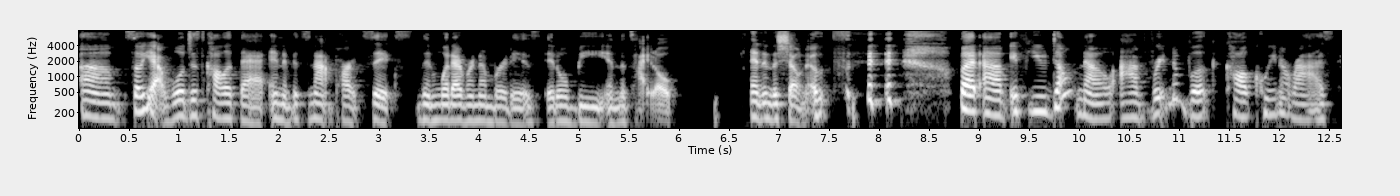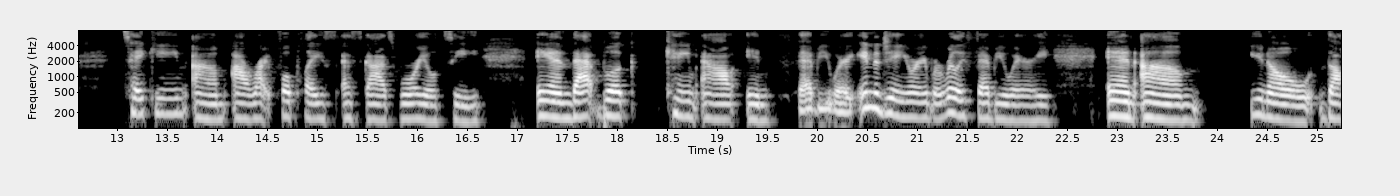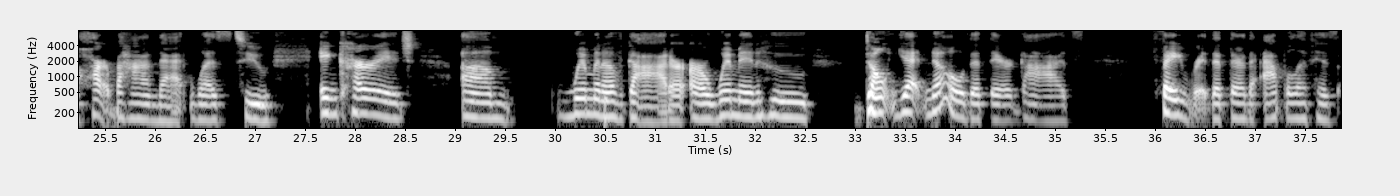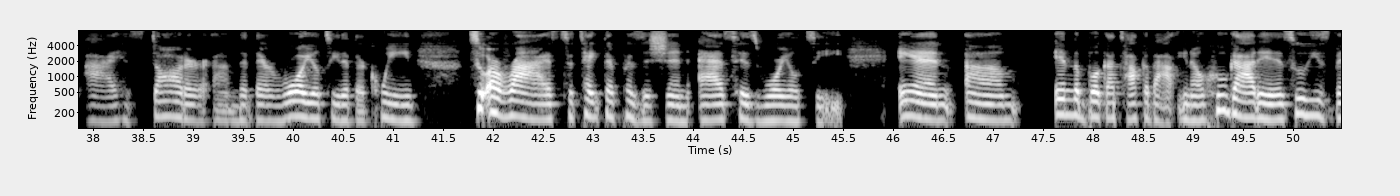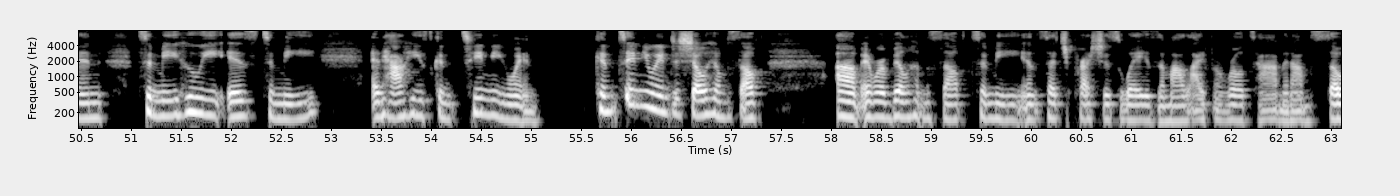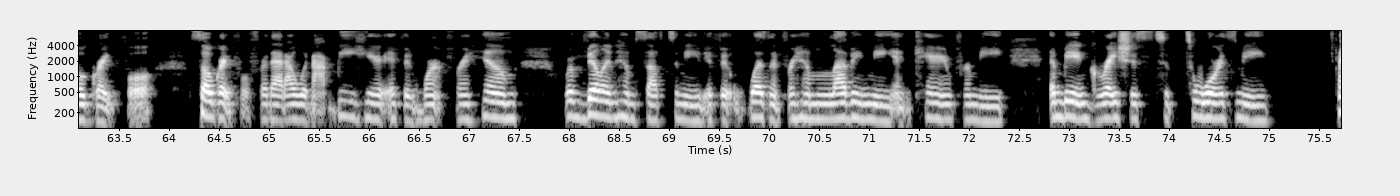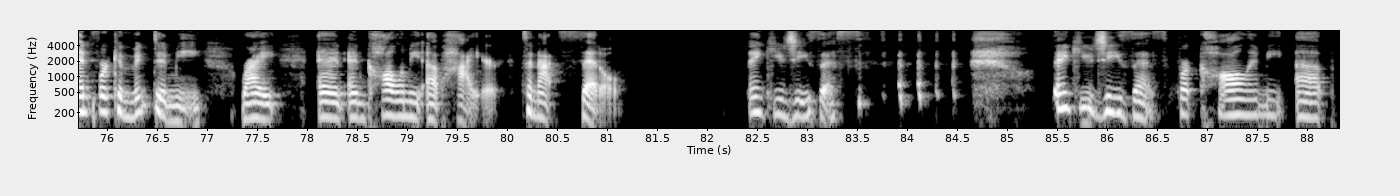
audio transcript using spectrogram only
Um, so yeah, we'll just call it that. And if it's not part six, then whatever number it is, it'll be in the title and in the show notes. but um, if you don't know, I've written a book called Queen Arise, taking um, our rightful place as God's royalty. And that book came out in February, into January, but really February. And um, you know, the heart behind that was to encourage um, women of God or, or women who don't yet know that they're God's favorite, that they're the apple of his eye, his daughter, um, that they're royalty, that they're queen, to arise to take their position as his royalty. And um, in the book, I talk about, you know, who God is, who he's been to me, who he is to me, and how he's continuing, continuing to show himself um, and reveal himself to me in such precious ways in my life in real time. And I'm so grateful, so grateful for that. I would not be here if it weren't for him revealing himself to me, if it wasn't for him loving me and caring for me and being gracious to, towards me and for convicting me, right? And and calling me up higher to not settle. Thank you, Jesus. Thank you, Jesus, for calling me up,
